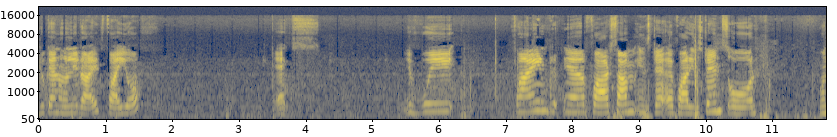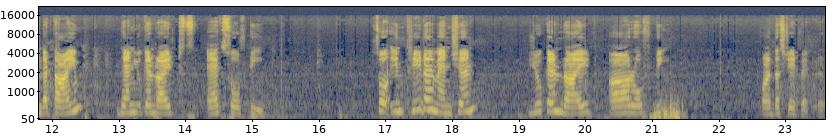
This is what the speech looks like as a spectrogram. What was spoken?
you can only write phi of x. If we find uh, for some insta uh, for instance or on the time then you can write x of t. So in three dimension you can write r of t for the state vector.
